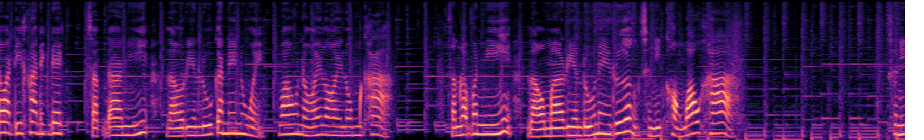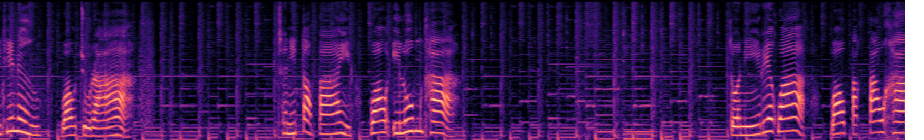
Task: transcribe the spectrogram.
สวัสดีค่ะเด็กๆ สัปดาห์นี้เราเรียนรู้กันในหน่วยว่าวน้อยลอยลมค่ะสำหรับวันนี้เรามาเรียนรู้ในเรื่องชนิดของว่าวค่ะ ชนิดที่หนึ่งว่าวจุรา ชนิดต่อไปว่าวอีลุ่มค่ะ ตัวนี้เรียกว่าว่าวปักเป้าค่ะ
